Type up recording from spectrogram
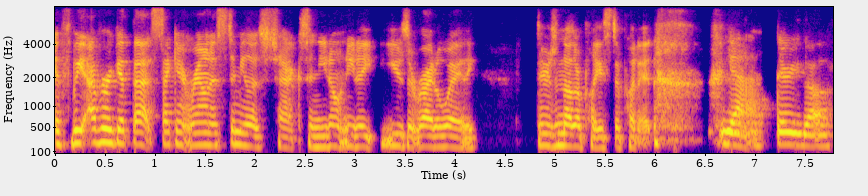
if we ever get that second round of stimulus checks and you don't need to use it right away, there's another place to put it. yeah, there you go.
